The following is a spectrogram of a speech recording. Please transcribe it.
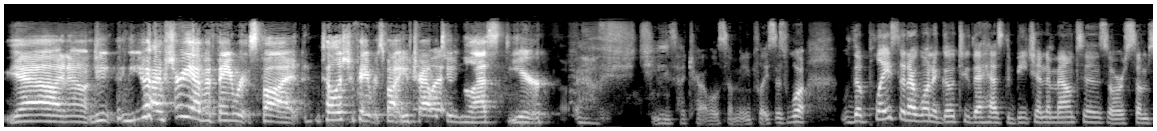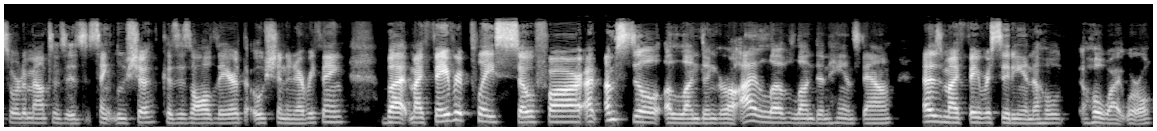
Yeah, I know. Do you, I'm sure you have a favorite spot. Tell us your favorite spot you've traveled to in the last year. Jeez, I travel so many places. Well, the place that I want to go to that has the beach and the mountains or some sort of mountains is St. Lucia because it's all there, the ocean and everything. But my favorite place so far, I, am still a London girl. I love London hands down. That is my favorite city in the whole the whole wide world.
